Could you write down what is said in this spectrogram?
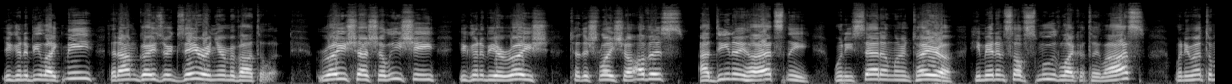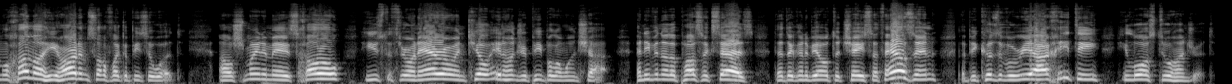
you're going to be like me, that I'm Geyser Gzeira and you're Mevatalit. Roish HaShalishi, you're going to be a Roish to the Shleisha Avis. Adinei Ha'etzni, when he sat and learned Torah, he made himself smooth like a telas. When he went to Mulchama, he hard himself like a piece of wood. Al Shmeina Chalal, he used to throw an arrow and kill 800 people in one shot. And even though the Pasuk says that they're going to be able to chase a thousand, but because of Uriah Achiti, he lost 200.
